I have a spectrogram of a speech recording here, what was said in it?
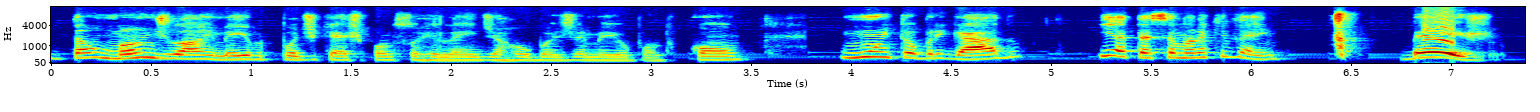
Então mande lá um e-mail para podcast.sorrilende.gmail.com. Muito obrigado e até semana que vem. Beijo!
